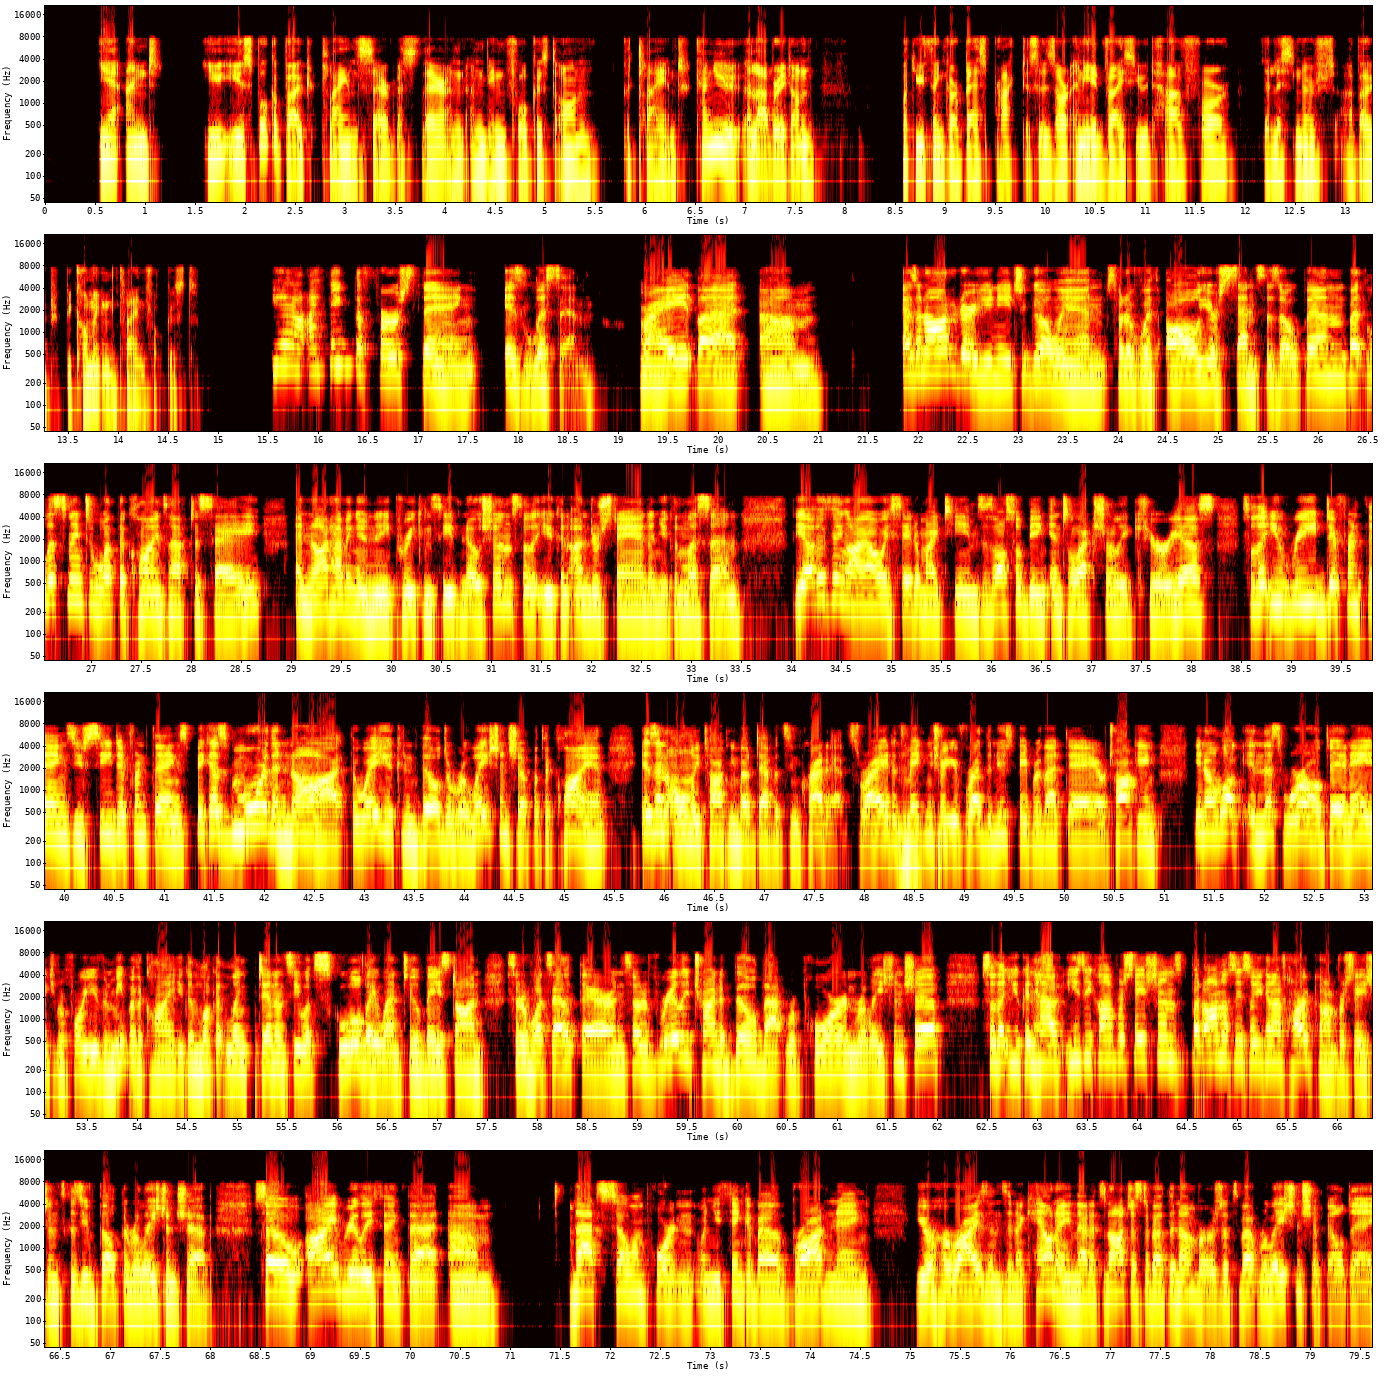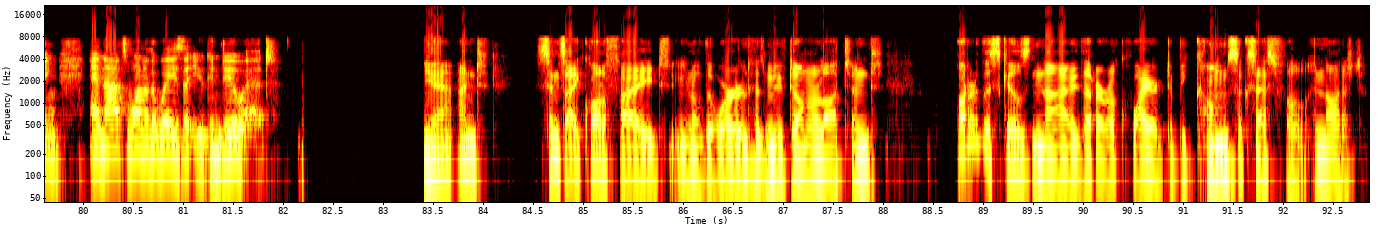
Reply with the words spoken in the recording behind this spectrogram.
Yeah, and you you spoke about client service there and and being focused on the client. Can you elaborate on what you think are best practices or any advice you would have for the listeners about becoming client focused? Yeah, I think the first thing is listen, right? That um, as an auditor, you need to go in sort of with all your senses open, but listening to what the clients have to say and not having any preconceived notions so that you can understand and you can listen. The other thing I always say to my teams is also being intellectually curious so that you read different things, you see different things, because more than not, the way you can build a relationship with a client isn't only talking about debits and credits, right? It's mm-hmm. making sure you've read the newspaper that day or talking, you know, look, in this world, day and age, before you even meet with a client, you can look at LinkedIn and see what school they went to based on sort of what's out there and sort of really trying to build that rapport and relationship so that you can have easy conversations, but honestly, so you can have hard conversations because you've built the relationship. So I really think that um, that's so important when you think about broadening your horizons in accounting that it's not just about the numbers it's about relationship building and that's one of the ways that you can do it yeah and since i qualified you know the world has moved on a lot and what are the skills now that are required to become successful in audit?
